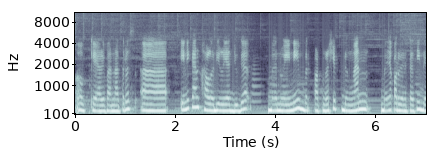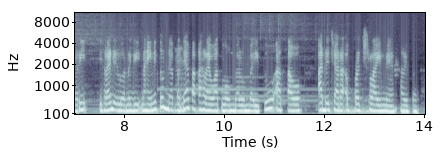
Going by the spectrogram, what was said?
Oke Alifana, terus uh, ini kan kalau dilihat juga Banu ini berpartnership dengan banyak organisasi dari istilahnya dari luar negeri. Nah ini tuh dapatnya hmm. apakah lewat lomba-lomba itu atau ada cara approach lainnya, Alifana?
